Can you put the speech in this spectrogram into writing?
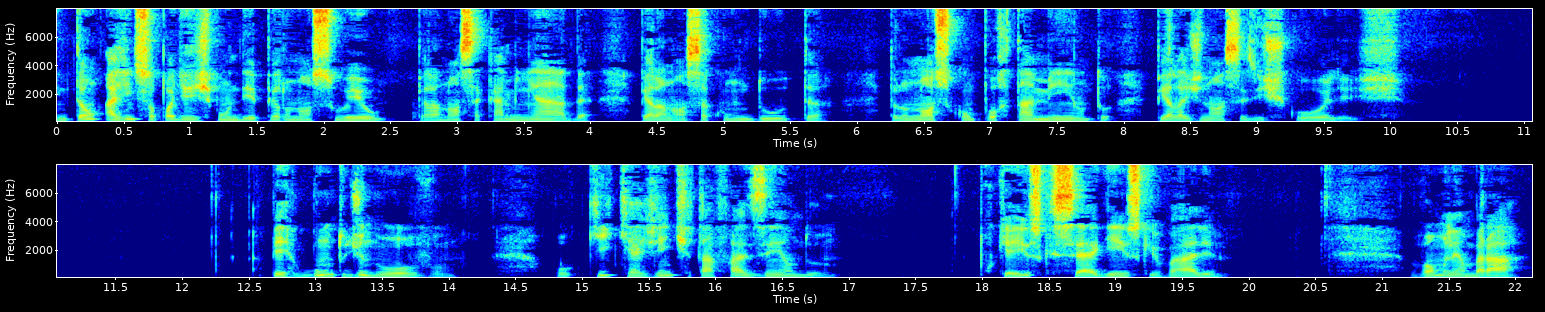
Então a gente só pode responder pelo nosso eu, pela nossa caminhada, pela nossa conduta, pelo nosso comportamento, pelas nossas escolhas. Pergunto de novo: o que, que a gente está fazendo? Porque é isso que segue, é isso que vale. Vamos lembrar?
